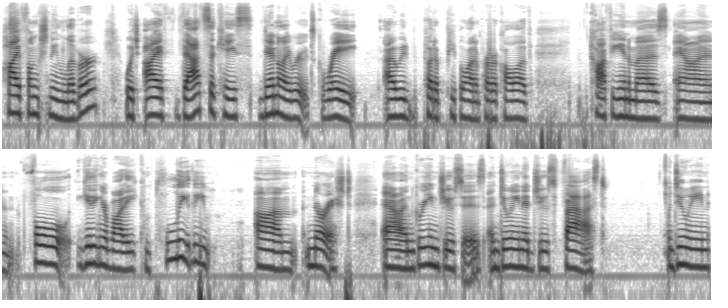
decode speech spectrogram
high functioning liver, which I if that's the case, dandelion root's great I would put people on a protocol of coffee enemas and full getting your body completely um, nourished and green juices and doing a juice fast, doing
